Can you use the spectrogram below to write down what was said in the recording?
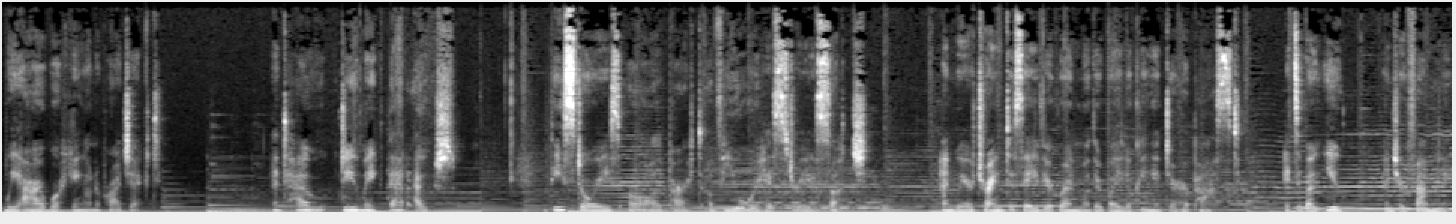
we are working on a project. And how do you make that out? These stories are all part of your history as such, and we are trying to save your grandmother by looking into her past. It's about you and your family.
